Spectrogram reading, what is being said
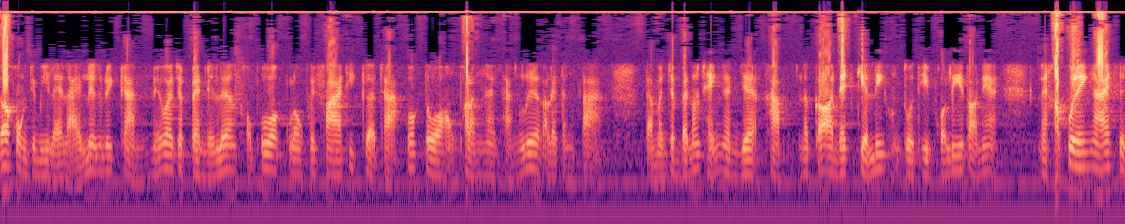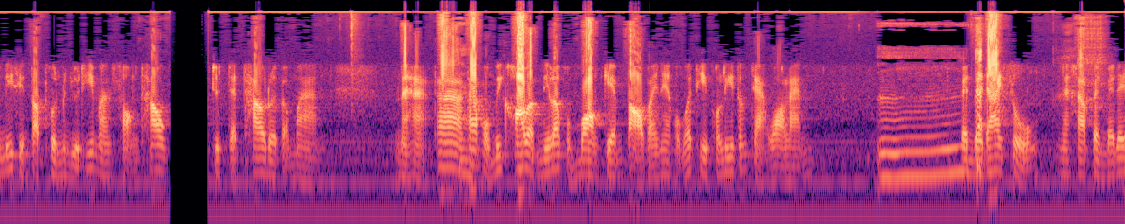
ก็คงจะมีหลาย ๆ เรื่องด้วยกัน ไม่ว่าจะเป็นในเรื่องของพวกโรงไฟฟ้าที่เกิดจากพวกตัวของพลังงานทางเลือกอะไรต่างๆ แต่มันจำเป็นต้องใช้เงินเยอะครับ แล้วก็ net gearing ของตัวทีโพลีตอนเนี้ยนะครับพูดง่ายๆคือหนี้สินตอบทุนมันอยู่ที่ประมันสองเท่าจุดเจ็ดเท่าโดยประมาณนะฮะถ้าค่ะถ้าผมวิเคราะห์แบบนี้แล้วผมมองเกมต่อไปเนี่ยผมว่าทีโพลีต้องแจกวอลเลนอืมเป็นไปได้สูง นะครับเป็นไปได้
